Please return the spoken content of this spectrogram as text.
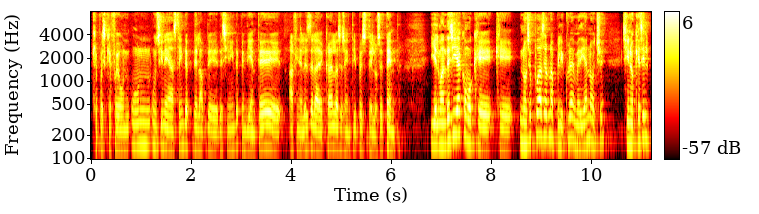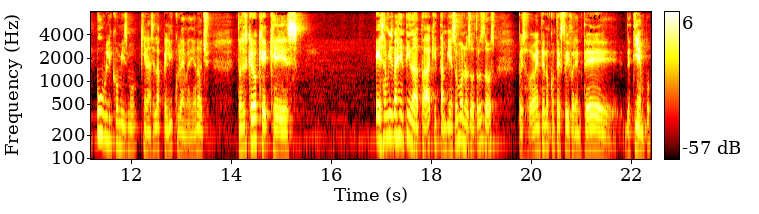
que pues que fue un, un, cineasta de, la- de- de cine independiente de- a finales de la década de los 60 y pues de los 70. Y el man decía como que, que no se puede hacer una película de medianoche, sino que es el público mismo quien hace la película de medianoche. Entonces creo que, que es esa misma gente inadaptada que también somos nosotros dos, pues obviamente en un contexto diferente de, de tiempo,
